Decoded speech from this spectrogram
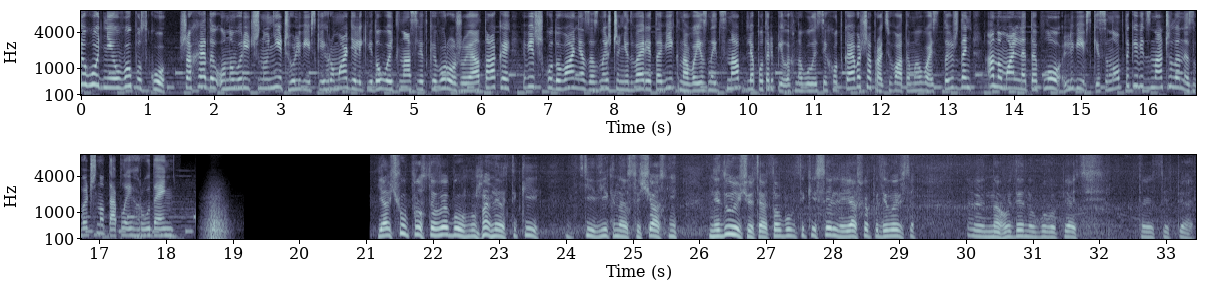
Сьогодні у випуску шахеди у новорічну ніч у львівській громаді ліквідовують наслідки ворожої атаки, відшкодування за знищені двері та вікна. Виїзний ЦНАП для потерпілих на вулиці Хоткевича працюватиме увесь тиждень. Аномальне тепло. Львівські синоптики відзначили незвично теплий грудень. Я чув просто вибух, в мене такі ті вікна сучасні не дуже чути, а то був такий сильний. Я ще подивився, на годину було 5.35.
